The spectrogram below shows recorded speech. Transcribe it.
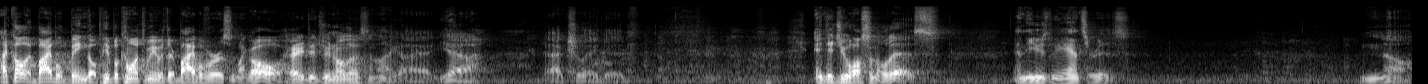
I call it Bible bingo. People come up to me with their Bible verse and like, oh, hey, did you know this? And I'm like, uh, yeah, actually I did. And did you also know this? And the usually answer is no.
